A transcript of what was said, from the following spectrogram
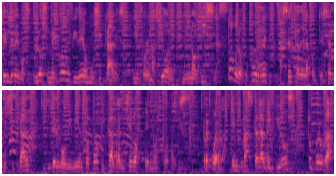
Tendremos los mejores videos musicales, informaciones, noticias, todo lo que ocurre acerca del acontecer musical del movimiento tropical ranchero en nuestro país. Recuerda, en Más Canal 22, tu programa,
